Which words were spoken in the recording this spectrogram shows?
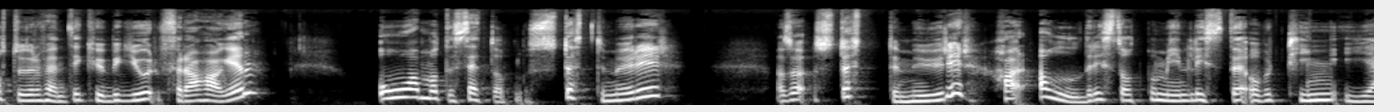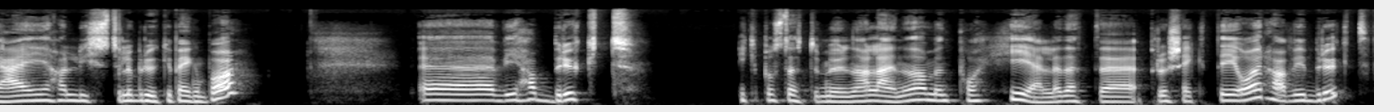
850 kubikk jord fra hagen. Og måtte sette opp noen støttemurer. Altså, støttemurer har aldri stått på min liste over ting jeg har lyst til å bruke penger på. Eh, vi har brukt, ikke på støttemurene alene, men på hele dette prosjektet i år, har vi brukt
